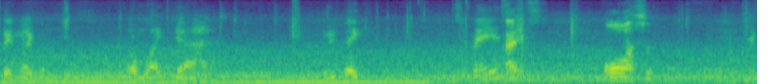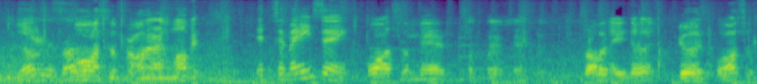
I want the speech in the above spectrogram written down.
thing, Michael. Oh my God. What do you think? It's amazing. That's awesome. Yes. Awesome, brother. I love it. It's amazing. Awesome, man. brother. How you doing? Good. Awesome.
